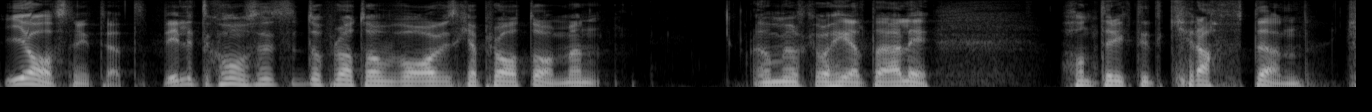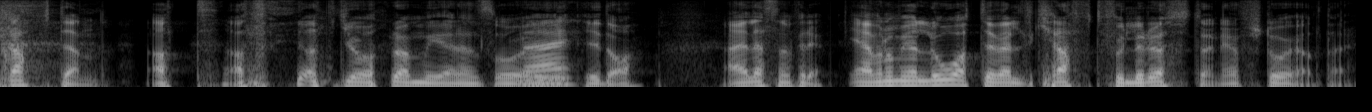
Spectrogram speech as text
i avsnittet. Det är lite konstigt att prata om vad vi ska prata om, men om jag ska vara helt ärlig, har inte riktigt kraften, kraften att, att, att göra mer än så i, idag. Jag är ledsen för det. Även om jag låter väldigt kraftfull i rösten, jag förstår ju allt det här.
